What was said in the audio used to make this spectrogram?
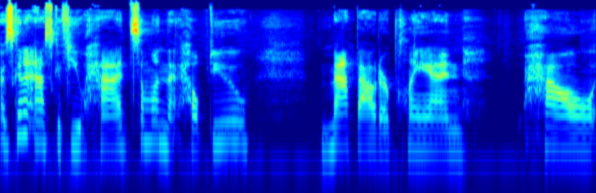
I was going to ask if you had someone that helped you map out or plan how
